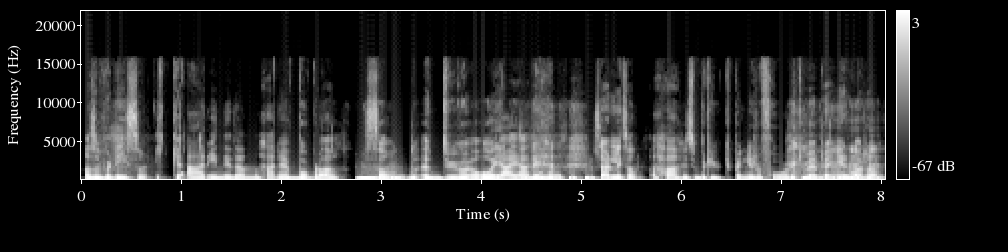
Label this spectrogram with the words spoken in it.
Altså For de som ikke er inni den her bobla, mm. som du og jeg er i, så er det litt sånn Hæ, hvis du bruker penger, så får du ikke mer penger. Bare sånn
